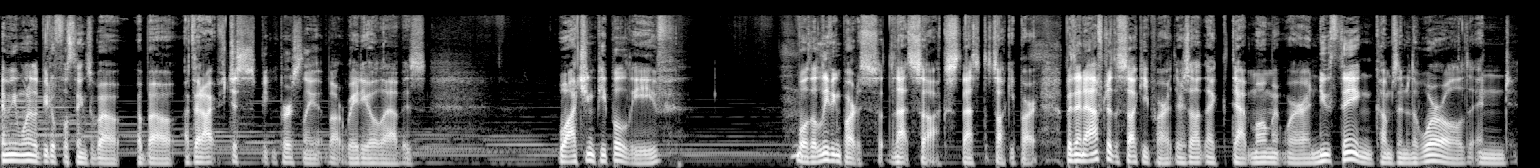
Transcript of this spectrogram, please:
I mean, one of the beautiful things about about that I just speaking personally about Radiolab is watching people leave. Hmm. Well, the leaving part is that sucks. That's the sucky part. But then after the sucky part, there's a, like that moment where a new thing comes into the world, and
